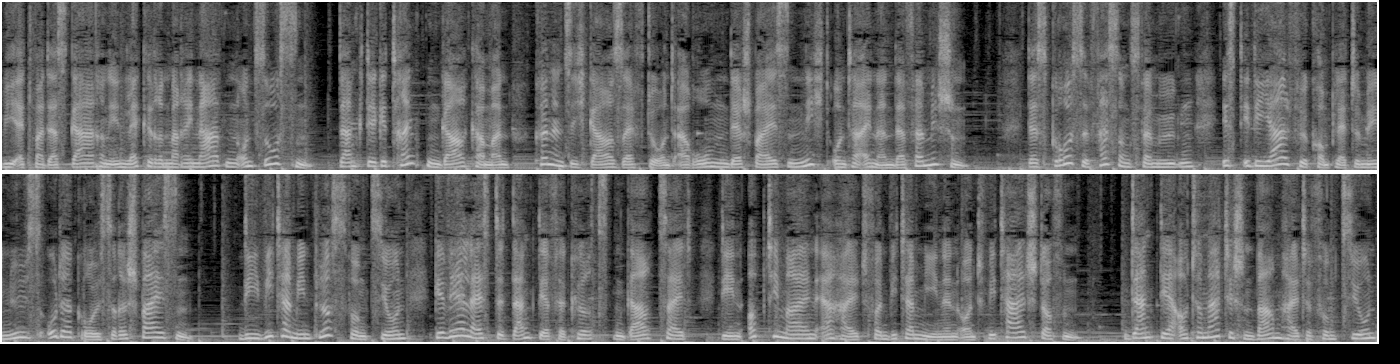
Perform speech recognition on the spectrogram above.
wie etwa das Garen in leckeren Marinaden und Soßen. Dank der getrennten Garkammern können sich Garsäfte und Aromen der Speisen nicht untereinander vermischen. Das große Fassungsvermögen ist ideal für komplette Menüs oder größere Speisen. Die Vitamin Plus Funktion gewährleistet dank der verkürzten Garzeit den optimalen Erhalt von Vitaminen und Vitalstoffen. Dank der automatischen Warmhaltefunktion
